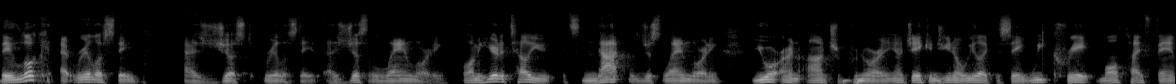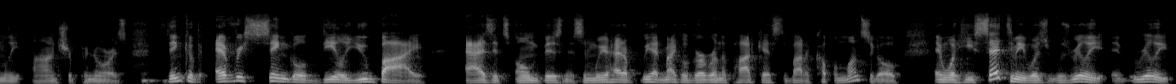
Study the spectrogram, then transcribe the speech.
they look at real estate as just real estate, as just landlording. Well, I'm here to tell you it's not just landlording. You are an entrepreneur. You know, Jake and Gino, we like to say we create multifamily entrepreneurs. Think of every single deal you buy as its own business. And we had a, we had Michael Gerber on the podcast about a couple months ago, and what he said to me was was really really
